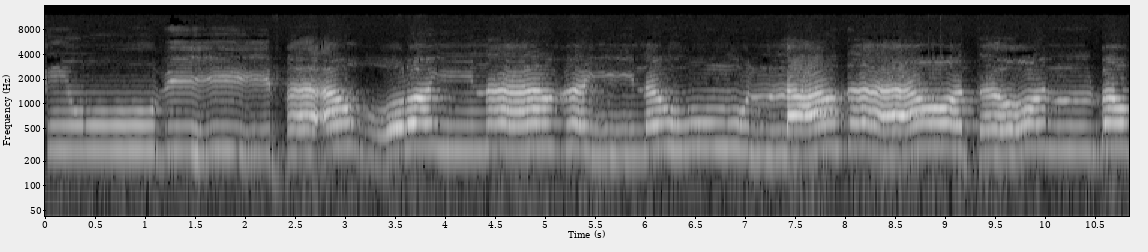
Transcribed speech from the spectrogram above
ذكروا به فأغرينا بينهم العداوة والبغضاء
